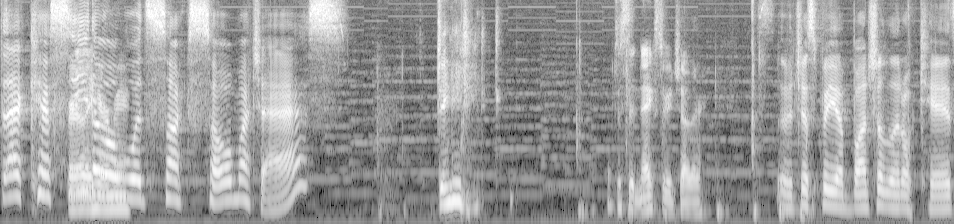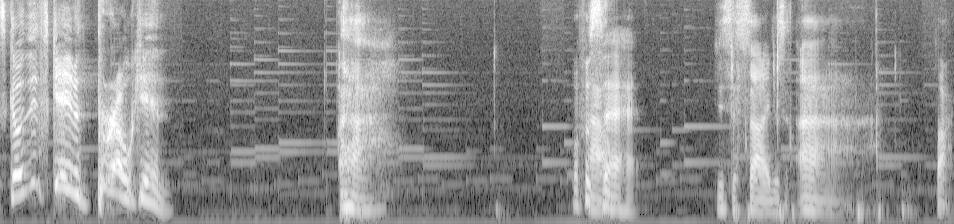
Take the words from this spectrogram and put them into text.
That casino would suck so much ass. Have to sit next to each other. It would just be a bunch of little kids go, This game is broken! Ah, What was Ow. that? just a sigh, just ah, fuck.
